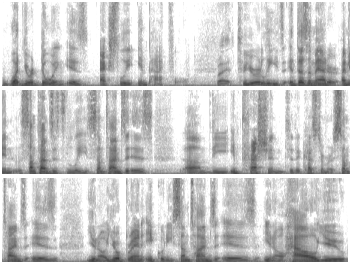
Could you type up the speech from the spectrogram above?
what you're doing is actually impactful right. to your leads. It doesn't matter. I mean, sometimes it's the leads, sometimes it is um, the impression to the customer, sometimes is you know your brand equity, sometimes is you know how you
